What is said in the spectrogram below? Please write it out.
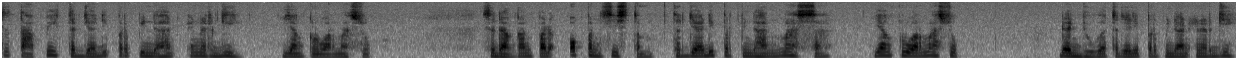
tetapi terjadi perpindahan energi yang keluar masuk. Sedangkan pada open system terjadi perpindahan massa yang keluar masuk dan juga terjadi perpindahan energi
